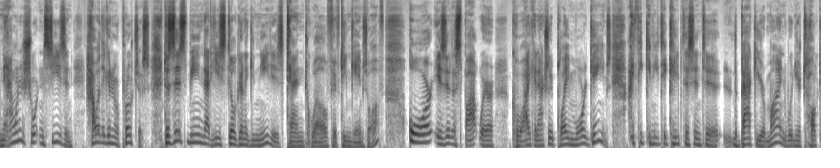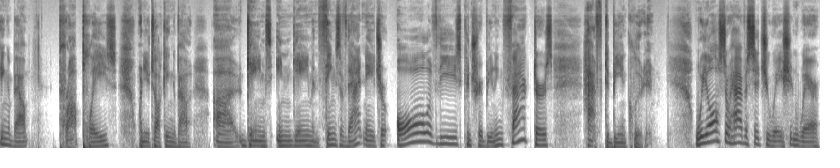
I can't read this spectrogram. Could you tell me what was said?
Now, in a shortened season, how are they going to approach this? Does this mean that he's still going to need his 10, 12, 15 games off? Or is it a spot where Kawhi can actually play more games? I think you need to keep this into the back of your mind when you're talking about prop plays, when you're talking about uh, games in game and things of that nature, all of these contributing factors have to be included. We also have a situation where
